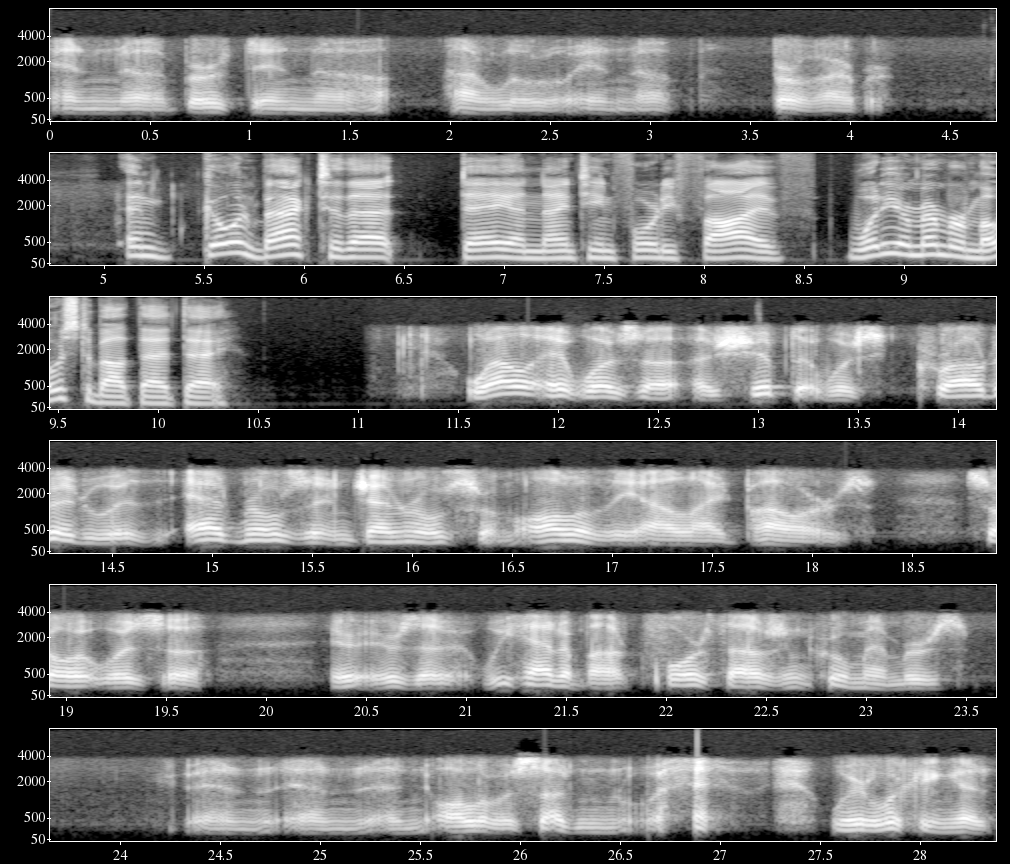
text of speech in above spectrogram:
and uh, berthed in uh, Honolulu in uh, Pearl Harbor. And going back to that day in 1945, what do you remember most about that day? Well, it was a, a ship that was crowded with admirals and generals from all of the Allied powers. So it was a, it was a we had about 4,000 crew members, and and and all of a sudden we're looking at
